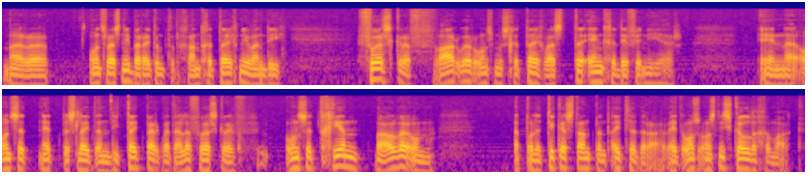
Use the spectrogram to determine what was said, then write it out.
Maar uh, ons was nie bereid om te gaan getuig nie want die voorskrif waaroor ons moes getuig was te eng gedefinieer. En uh, ons het net besluit in die tydperk wat hulle voorskryf, ons het geen behalwe om 'n politieke standpunt uit te dra, het ons ons nie skuldig gemaak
